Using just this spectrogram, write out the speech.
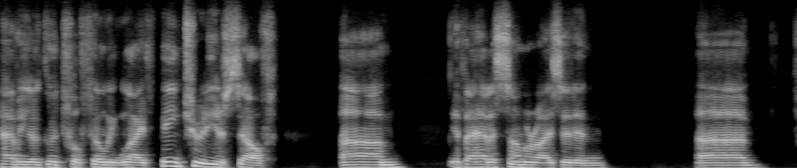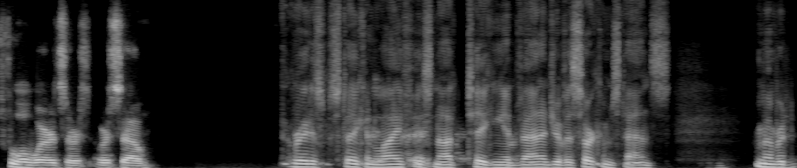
having a good, fulfilling life, being true to yourself. Um, if I had to summarize it in um, four words or, or so. The greatest mistake in life is not taking advantage of a circumstance. Remember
